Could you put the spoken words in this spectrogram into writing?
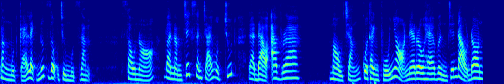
bằng một cái lạch nước rộng chừng một dặm. Sau nó và nằm chếch sang trái một chút là đảo Avra. Màu trắng của thành phố nhỏ Narrow Heaven trên đảo Don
